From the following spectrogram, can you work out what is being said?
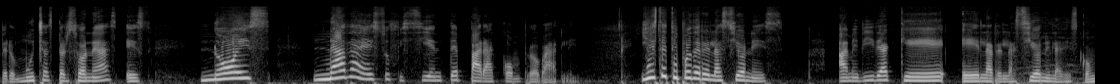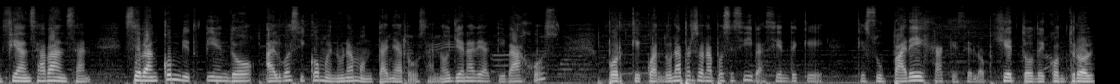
pero muchas personas es, no es, nada es suficiente para comprobarle. Y este tipo de relaciones a medida que eh, la relación y la desconfianza avanzan, se van convirtiendo algo así como en una montaña rusa, ¿no? Llena de altibajos, porque cuando una persona posesiva siente que, que su pareja, que es el objeto de control,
